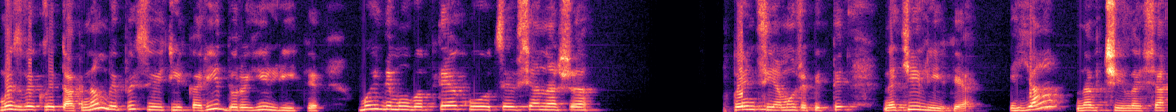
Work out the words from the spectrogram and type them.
Ми звикли так, нам виписують лікарі дорогі ліки. Ми йдемо в аптеку, це вся наша пенсія може піти на ті ліки. Я навчилася,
